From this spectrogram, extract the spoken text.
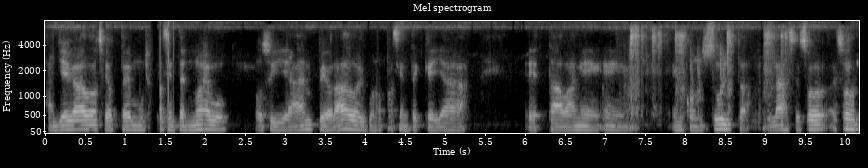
han llegado hacia usted muchos pacientes nuevos o si ha empeorado algunos pacientes que ya estaban en, en, consulta, Esos, esos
